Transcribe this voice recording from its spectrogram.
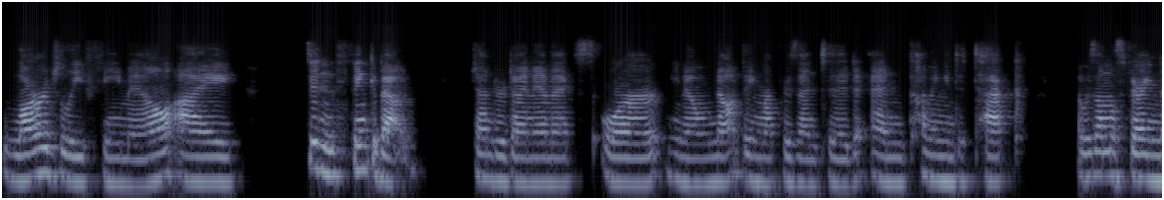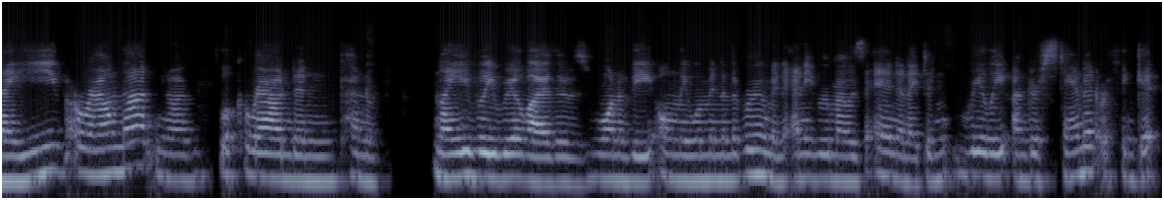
largely female, I didn't think about gender dynamics or you know not being represented and coming into tech i was almost very naive around that you know i look around and kind of naively realize i was one of the only women in the room in any room i was in and i didn't really understand it or think it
